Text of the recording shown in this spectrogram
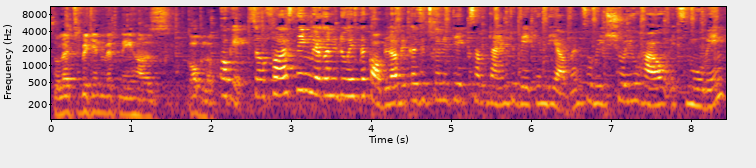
So let's begin with Neha's cobbler okay so first thing we're going to do is the cobbler because it's going to take some time to bake in the oven so we'll show you how it's moving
